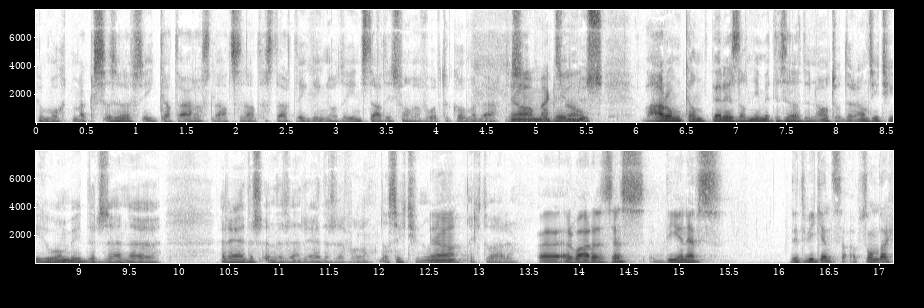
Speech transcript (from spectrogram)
je mocht Max zelfs in Qatar als laatste laten starten. Ik denk dat hij in staat is van voor te komen daar. Dat ja, Max wel. Dus waarom kan Perez dan niet met dezelfde auto? Daaraan ziet je gewoon mee, er zijn uh, rijders en er zijn rijders. Hè, voilà. Dat zegt genoeg, ja. echt waar. er waren zes DNF's dit weekend op zondag.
